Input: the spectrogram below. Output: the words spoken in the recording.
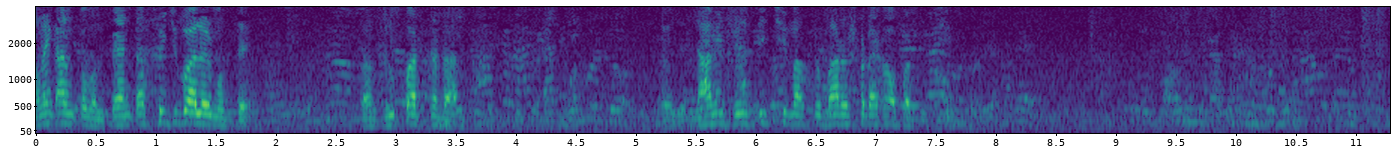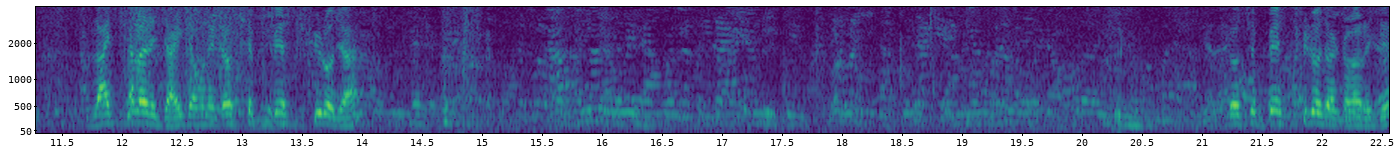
অনেক আনকমন প্যান্টটা সুইচ বয়েলের মধ্যে। আর দুপাট্টাটা। দামি ড্রেস দিচ্ছি, মাত্র বারোশো টাকা অফার দিচ্ছি। লাইট কালারে যাই, যেমন এটা হচ্ছে পেস্ট ফিরোজা। এটা হচ্ছে পেস্ট ফিরো ফিরোজা কালারে যে।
